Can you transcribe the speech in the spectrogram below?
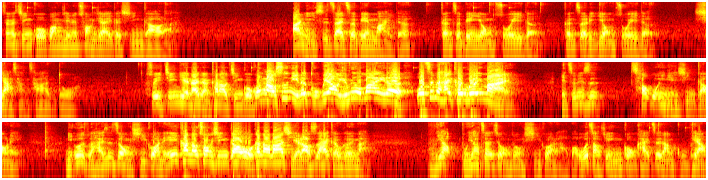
这个金国光今天创下一个新高了，啊，你是在这边买的，跟这边用追的。跟这里用追的下场差很多，所以今天来讲，看到金国光老师，你的股票有没有卖呢？我这边还可不可以买？哎，这边是超过一年新高呢。你为什么还是这种习惯呢？诶，看到创新高，我看到拉起，老师还可不可以买？不要不要再这种这种习惯了，好不好？我早就已经公开这张股票，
